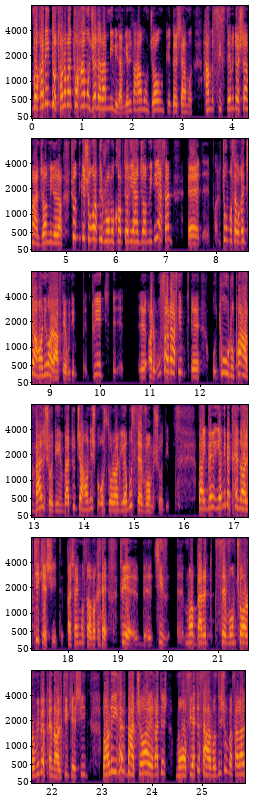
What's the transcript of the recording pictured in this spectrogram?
واقعا این دوتا رو من تو همونجا دارم می‌بینم. یعنی تو همونجا داشتم هم سیستمی داشتم انجام می‌دادم. چون دیگه شما وقتی روبوکاپ داری انجام میدی اصلا تو مسابقه جهانی ما رفته بودیم. توی آره اون سال رفتیم تو اروپا اول شدیم و تو جهانیش که استرالیا بود سوم شدیم. و یعنی به پنالتی کشید. قشنگ مسابقه توی چیز ما برای سوم چهارمی به پنالتی کشید. و حالا یکی از بچه ها حقیقتش معافیت سربازیشون مثلا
